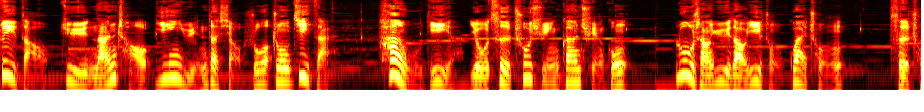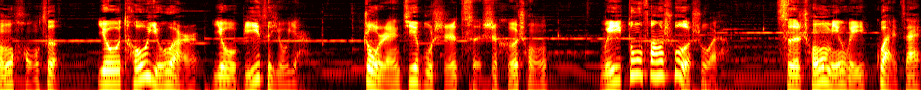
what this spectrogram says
最早，据南朝殷云的小说中记载，汉武帝呀有次出巡甘泉宫，路上遇到一种怪虫，此虫红色，有头有耳，有鼻子有眼。众人皆不识此是何虫，唯东方朔说呀，此虫名为怪哉。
